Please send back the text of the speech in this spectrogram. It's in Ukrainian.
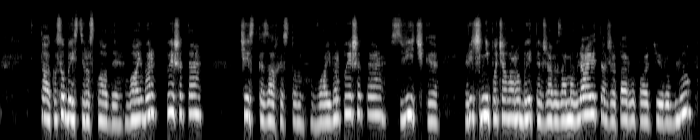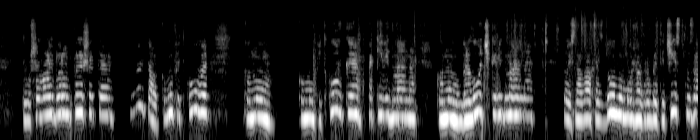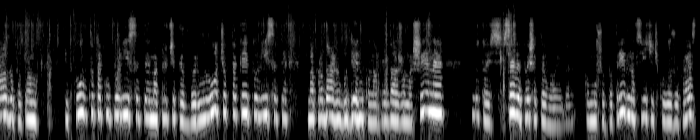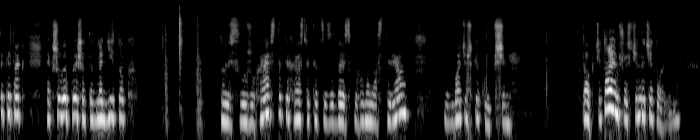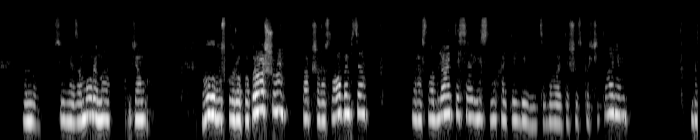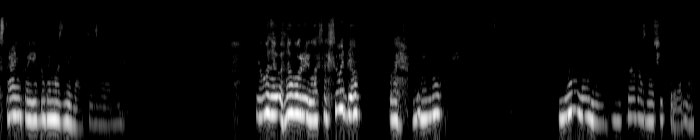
Так, особисті розклади Viber пишете, чистки захистом Viber пишете, свічки річні почала робити, вже ви замовляєте, вже першу партію роблю. Дуже вайбером пишете. Ну і так, кому підкови, кому, кому підковки такі від мене, кому брелочки від мене. Тобто на захист дому можна зробити чистку зразу, потім підковку таку повісити, на ключики брелочок такий повісити, на продажу будинку, на продажу машини. Ну, тобто, все ви пишете в Viber. Кому що потрібно, в свічечку ложу хрестики, так, якщо ви пишете для діток. Тобто ложу хрестики. Хрестики це з Одеського монастиря від батюшки Кукші. Так, читаємо щось чи не читаємо? Ну, сьогодні заморено. Прям голову скоро покрашу, так що розслабимося. Розслабляйтеся і слухайте і дивіться. Давайте щось почитаємо. Быстренько їх будемо знімати з вами. І буде говорилося сьогодні. Ой, ну. Ну, ну, ну. Треба, значить, треба.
